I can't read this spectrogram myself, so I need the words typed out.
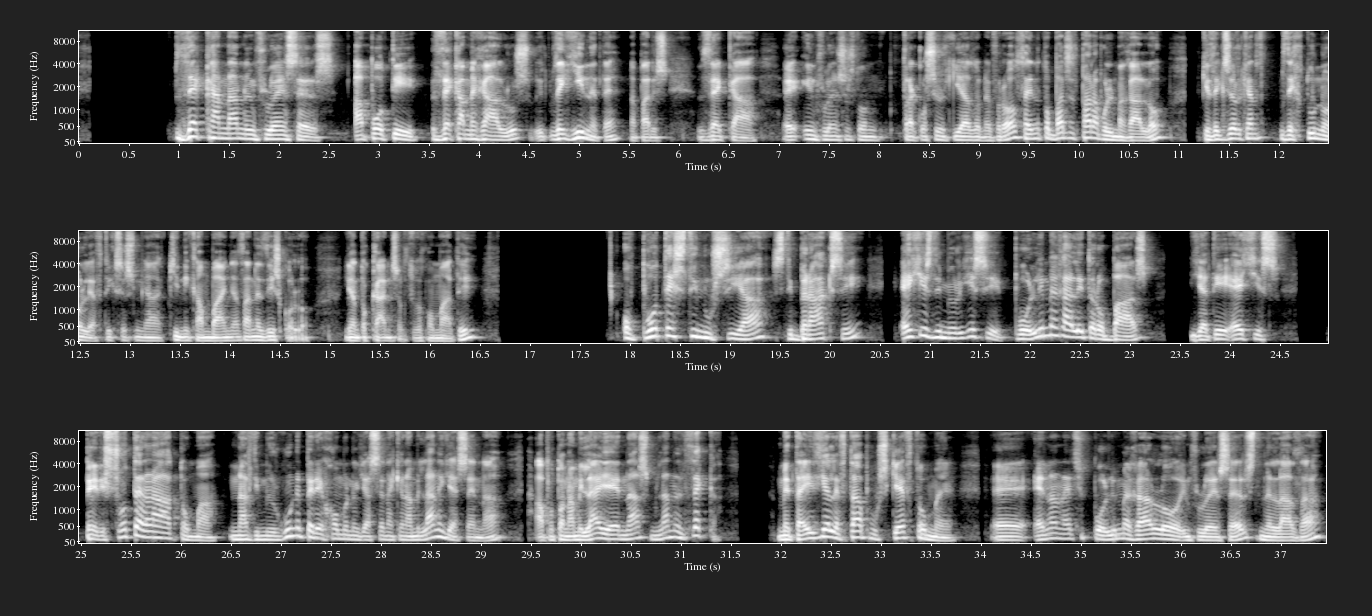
10 nano influencers από ότι 10 μεγάλους. Δεν γίνεται να πάρεις 10 ε, influencers των 300.000 ευρώ. Θα είναι το budget πάρα πολύ μεγάλο και δεν ξέρω και αν δεχτούν όλοι αυτοί σε μια κοινή καμπάνια. Θα είναι δύσκολο για να το κάνεις αυτό το κομμάτι. Οπότε στην ουσία, στην πράξη, έχεις δημιουργήσει πολύ μεγαλύτερο buzz γιατί έχεις περισσότερα άτομα να δημιουργούν περιεχόμενο για σένα και να μιλάνε για σένα, από το να μιλάει ένας, μιλάνε δέκα. Με τα ίδια λεφτά που σκέφτομαι ε, έναν έτσι πολύ μεγάλο influencer στην Ελλάδα,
